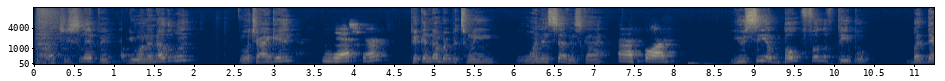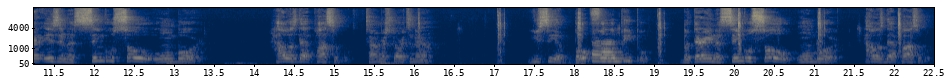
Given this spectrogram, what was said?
Caught you slipping. You want another one? We'll try again? Yeah, sure. Pick a number between 1 and 7, Sky. Uh, four. You see a boat full of people, but there isn't a single soul on board. How is that possible? Timer starts now. You see a boat full Um. of people, but there ain't a single soul on board. How is that possible?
